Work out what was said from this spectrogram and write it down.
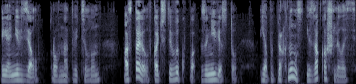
«Я не взял», — ровно ответил он. «Оставил в качестве выкупа за невесту». Я поперхнулась и закашлялась.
